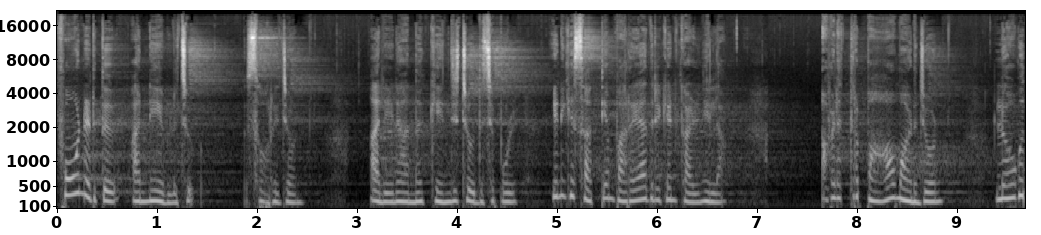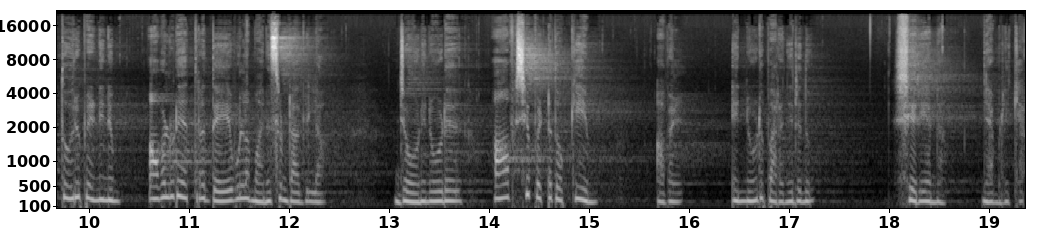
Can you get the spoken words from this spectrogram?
ഫോൺ എടുത്ത് അന്നയെ വിളിച്ചു. സോറി ജോൺ. അലീന അന്ന് കെഞ്ചി ചോദിച്ചപ്പോൾ എനിക്ക് സത്യം പറയാതിരിക്കാൻ കഴിഞ്ഞില്ല. അവൾ എത്ര പാവമാണ് ജോൺ. ലോകത്തൊരു പെണ്ണിനും അവളുടെ അത്ര ദയവുള്ള മനസ്സുണ്ടാകില്ല. ജോണിനോട് ആവശ്യപ്പെട്ടതൊക്കെയും അവൾ എന്നോട് പറഞ്ഞിരുന്നു. ശരിയെന്ന ഞാൻ വിളിക്കാം.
